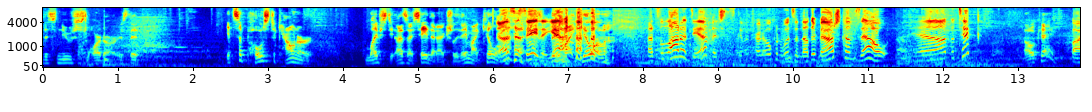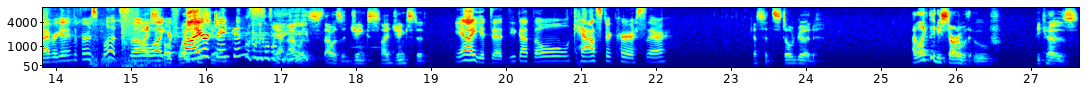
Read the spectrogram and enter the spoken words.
this new Slardar is that it's supposed to counter lifesteal. As I say that, actually, they might kill him. As you say that, yeah. they might kill him. That's a lot of damage. He's gonna try to open wounds. Another bash comes out, and the tick. Okay. Five are getting the first blood. So uh, you're spoke way too fired. Jenkins. Yeah, that was that was a jinx. I jinxed it. Yeah, you did. You got the old caster curse there. Guess it's still good. I like that he started with Oov, because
